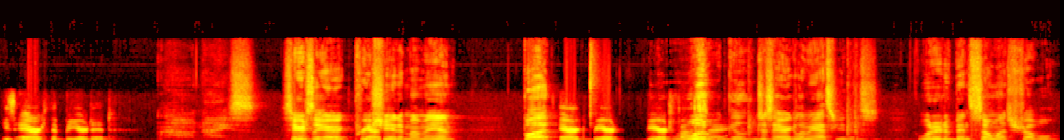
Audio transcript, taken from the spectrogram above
He's Eric the bearded. Oh, nice. Seriously, Eric, appreciate it, my man. But Eric Beard Beard Fosse. just Eric, let me ask you this: Would it have been so much trouble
